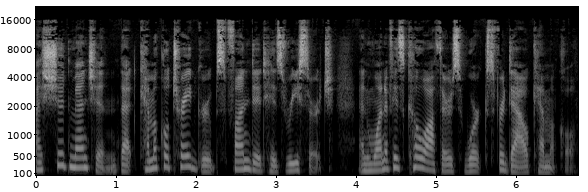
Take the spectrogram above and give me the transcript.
I should mention that chemical trade groups funded his research, and one of his co authors works for Dow Chemical.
